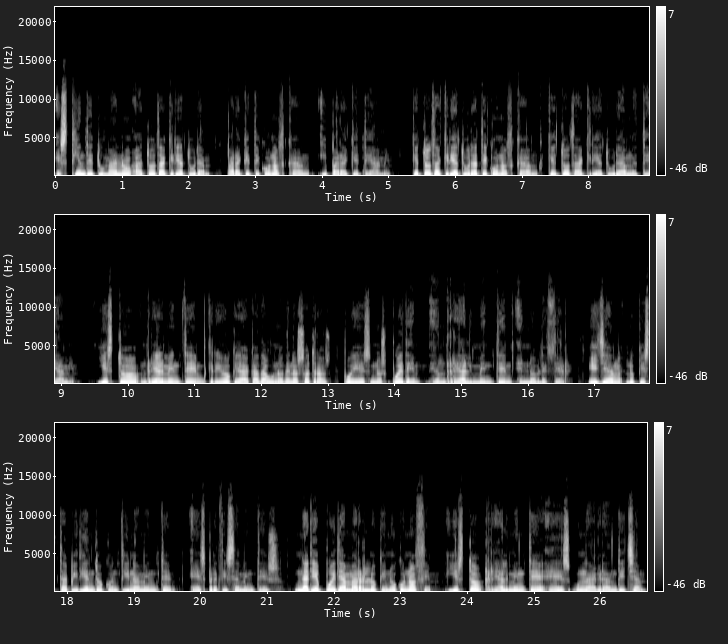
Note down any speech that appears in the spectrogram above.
extiende tu mano a toda criatura para que te conozcan y para que te amen que toda criatura te conozca, que toda criatura te ame. Y esto realmente creo que a cada uno de nosotros pues nos puede realmente ennoblecer. Ella lo que está pidiendo continuamente es precisamente eso. Nadie puede amar lo que no conoce, y esto realmente es una gran dicha.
